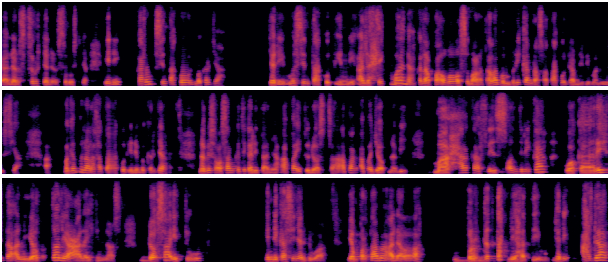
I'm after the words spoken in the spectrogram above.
ya dan seterusnya dan seterusnya. Ini karena mesin takut bekerja. Jadi mesin takut ini ada hikmahnya. Kenapa Allah Subhanahu Wa Taala memberikan rasa takut dalam diri manusia? Ah, bagaimana rasa takut ini bekerja? Nabi SAW ketika ditanya apa itu dosa, apa apa jawab Nabi? Mahaka fi sadrika wa karihta an yattali alaihin nas. Dosa itu indikasinya dua. Yang pertama adalah berdetak di hatimu. Jadi ada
